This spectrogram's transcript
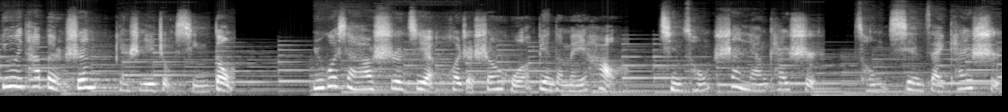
因为它本身便是一种行动。如果想要世界或者生活变得美好，请从善良开始，从现在开始。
